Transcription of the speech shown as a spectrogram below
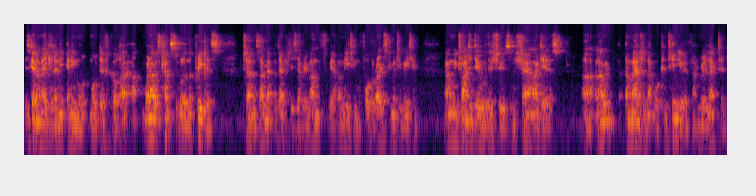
is going to make it any, any more, more difficult. I, I, when I was constable in the previous terms, I met the deputies every month. We have a meeting before the roads committee meeting, and we try to deal with issues and share ideas. Uh, and I would imagine that will continue if I'm re-elected.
